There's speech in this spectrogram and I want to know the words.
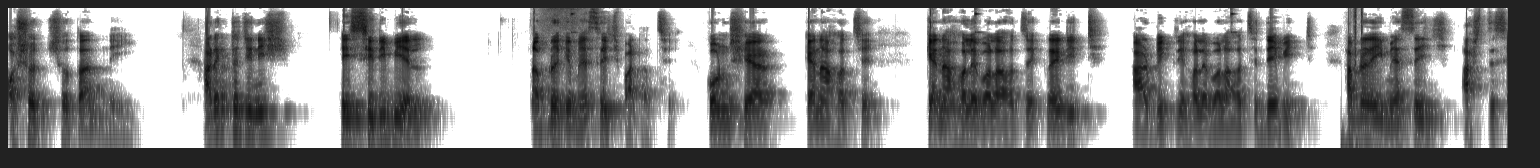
অস্বচ্ছতা নেই। আরেকটা জিনিস, এই সিডিবিএল আপনাকে মেসেজ পাঠাচ্ছে, কোন শেয়ার কেনা হচ্ছে। কেনা হলে বলা হচ্ছে ক্রেডিট আর বিক্রি হলে বলা হচ্ছে ডেবিট। আপনার এই মেসেজ আসতেছে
